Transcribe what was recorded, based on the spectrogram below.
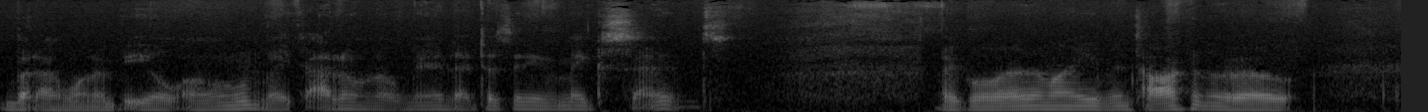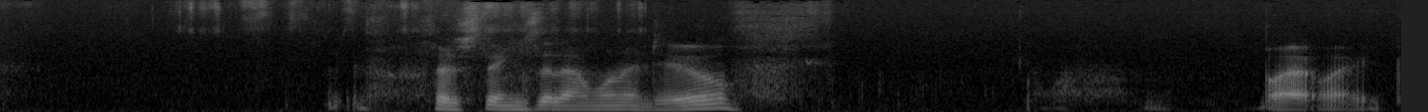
but I want to be alone. Like, I don't know, man. That doesn't even make sense. Like, what am I even talking about? There's things that I want to do, but like,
